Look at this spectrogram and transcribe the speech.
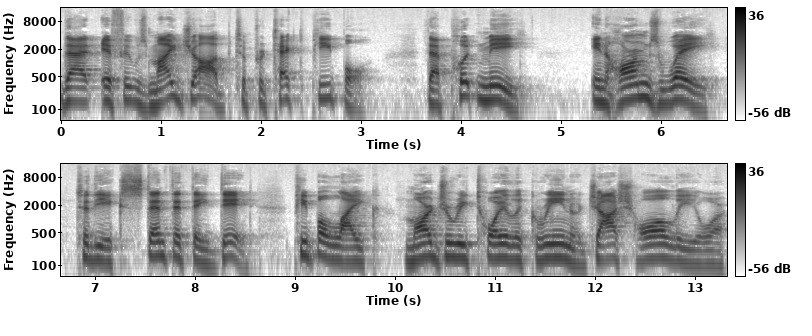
that if it was my job to protect people that put me in harm's way to the extent that they did, people like Marjorie Taylor Greene or Josh Hawley or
